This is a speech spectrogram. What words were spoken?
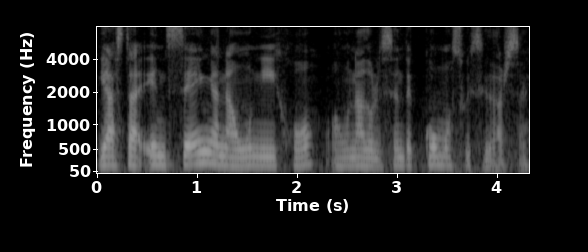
y hasta enseñan a un hijo o a un adolescente cómo suicidarse.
